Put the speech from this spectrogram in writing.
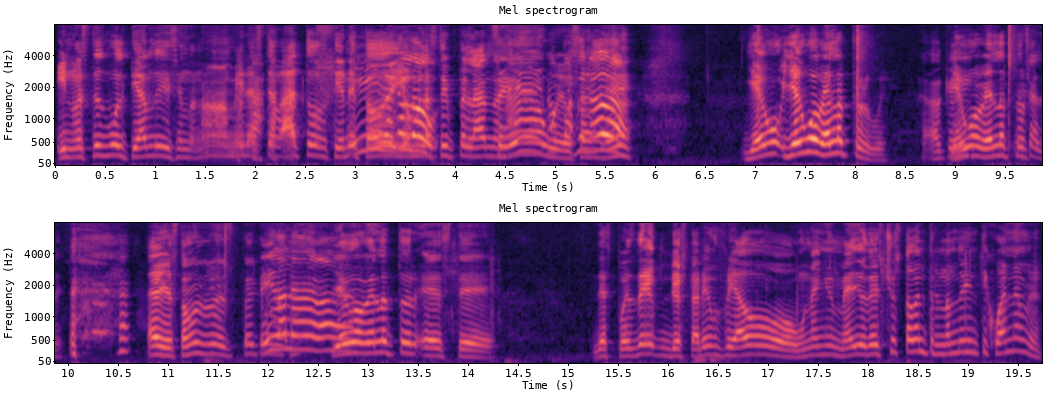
Y no estés volteando y diciendo, no, mira, este vato tiene Sí, todo y yo me la estoy pelando. No, no güey, o pasa sea, nada. eh. Llego, llego a Bellator, güey. Llego a Bellator. Échale. Ey, estamos. está como- dale, dale. Llego a Bellator, este. Después de, de estar enfriado un año y medio. De hecho, estaba entrenando ahí en Tijuana, güey.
